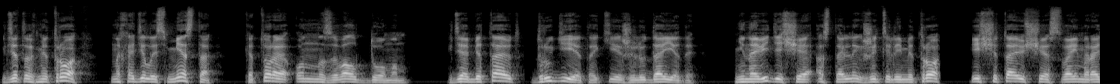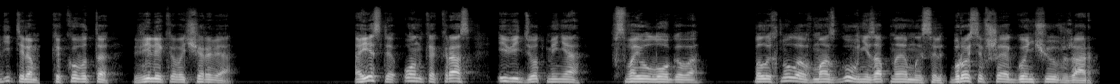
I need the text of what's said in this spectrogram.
Где-то в метро находилось место, которое он называл домом, где обитают другие такие же людоеды, ненавидящие остальных жителей метро и считающая своим родителям какого-то великого червя. А если он как раз и ведет меня в свое логово? Полыхнула в мозгу внезапная мысль, бросившая гончую в жар.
